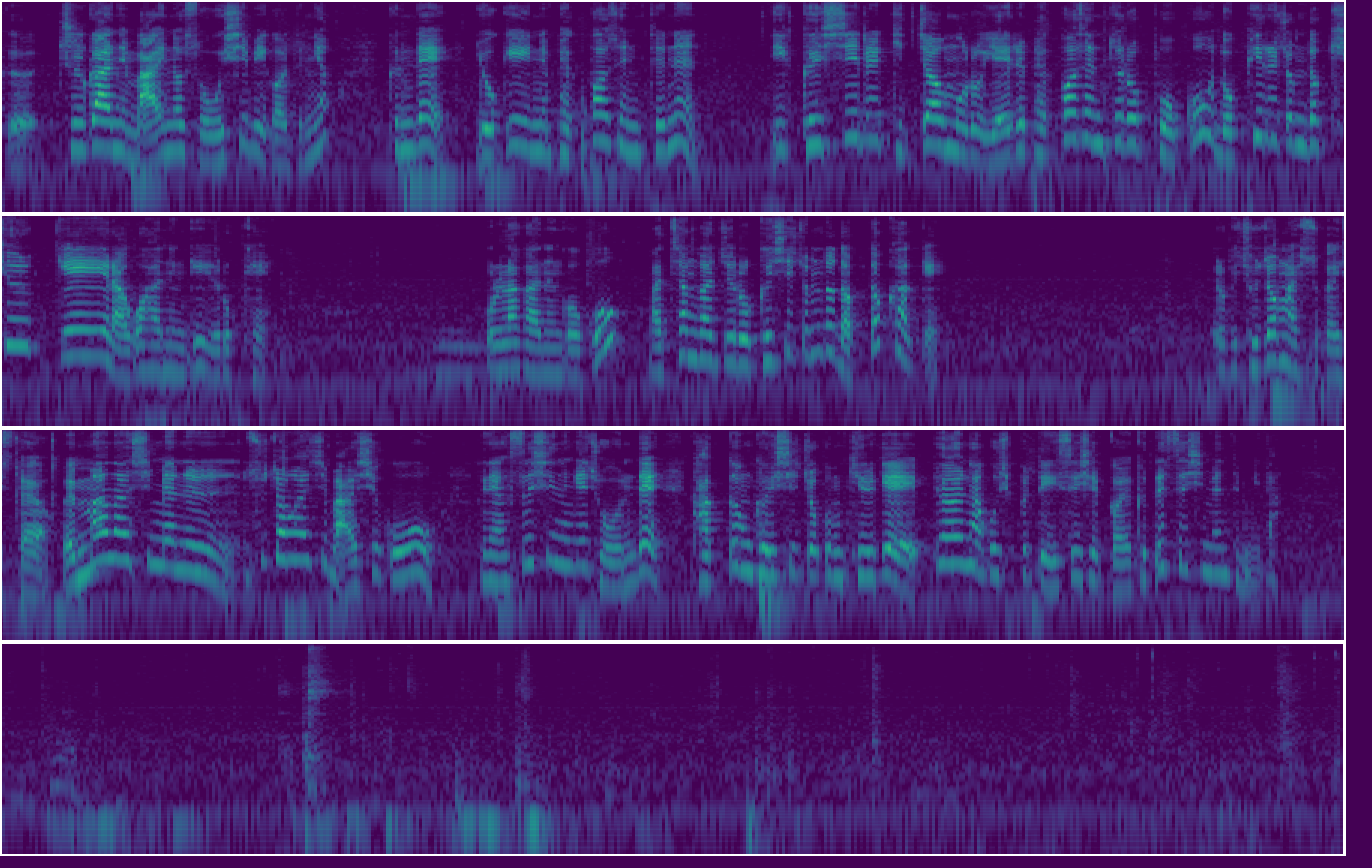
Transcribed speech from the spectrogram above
그 줄간이 마이너스 50이거든요. 근데 여기 있는 100%는 이 글씨를 기점으로 얘를 100%로 보고 높이를 좀 더 키울게 라고 하는 게 이렇게 올라가는 거고 마찬가지로 글씨 좀 더 넓적하게 이렇게 조정할 수가 있어요. 웬만하시면은 수정하지 마시고 그냥 쓰시는 게 좋은데 가끔 글씨 조금 길게 표현하고 싶을 때 있으실 거예요. 그때 쓰시면 됩니다.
